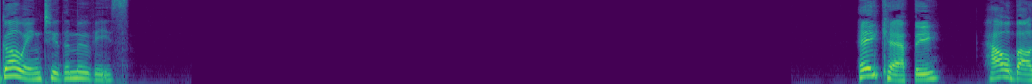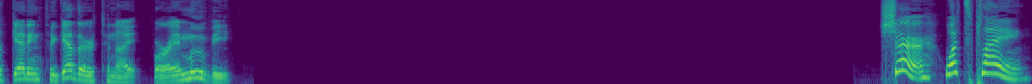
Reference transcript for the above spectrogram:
Going to the movies. Hey, Kathy, how about getting together tonight for a movie? Sure, what's playing?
